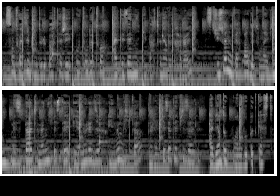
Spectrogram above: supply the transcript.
sens-toi libre de le partager autour de toi, à tes amis et partenaires de travail. Si tu souhaites nous faire part de ton avis, n'hésite pas à te manifester et à nous le dire. Et n'oublie pas de liker cet épisode. À bientôt pour un nouveau podcast.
